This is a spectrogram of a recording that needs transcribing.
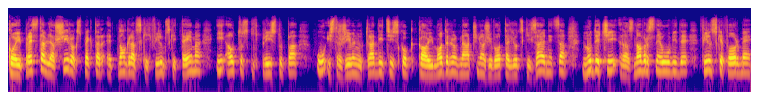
koji predstavlja širok spektar etnografskih filmskih tema i autorskih pristupa u istraživanju tradicijskog kao i modernog načina života ljudskih zajednica, nudeći raznovrsne uvide, filmske forme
